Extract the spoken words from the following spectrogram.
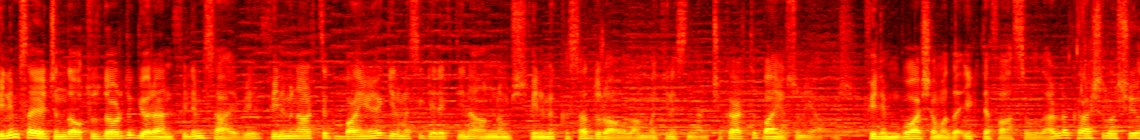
Film sayacında 34'ü gören film sahibi filmin artık banyoya girmesi gerektiğini anlamış. Filmi kısa durağı olan makinesinden çıkartıp banyosunu yapmış. Film bu aşamada ilk defa sıvılarla karşılaşıyor.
